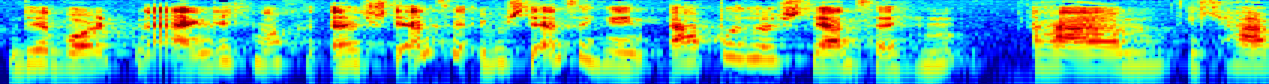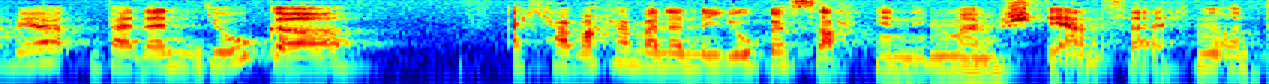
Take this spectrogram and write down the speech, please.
wir wollten eigentlich noch äh, Sternzeichen, über Sternzeichen gehen. Apropos Sternzeichen. Ähm, ich habe ja bei den Yoga, ich habe auch einmal eine Yoga-Sachen in meinem Sternzeichen und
